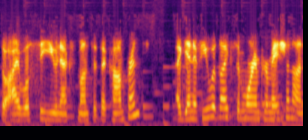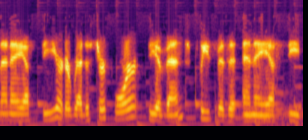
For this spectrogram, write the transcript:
So I will see you next month at the conference. Again, if you would like some more information on NASC or to register for the event, please visit nasc.cc.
